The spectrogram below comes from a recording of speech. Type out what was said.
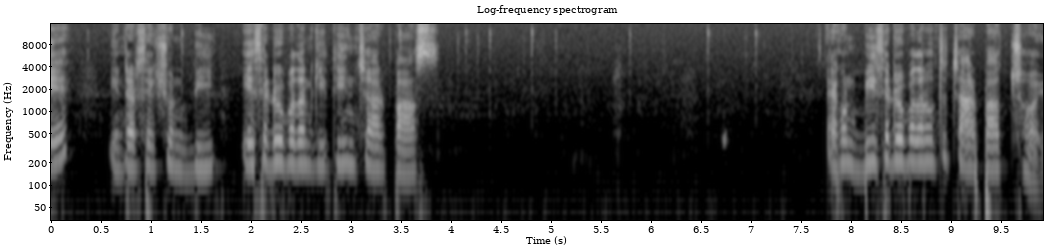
এ ইন্টারসেকশন বি এ সেটের উপাদান কি? তিন, চার, পাঁচ। এখন বি সেটের উপাদান হচ্ছে চার, পাঁচ, ছয়।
